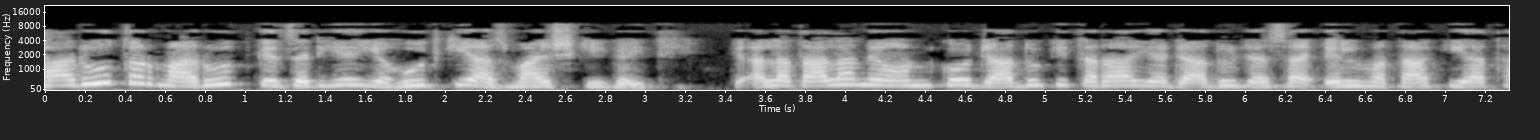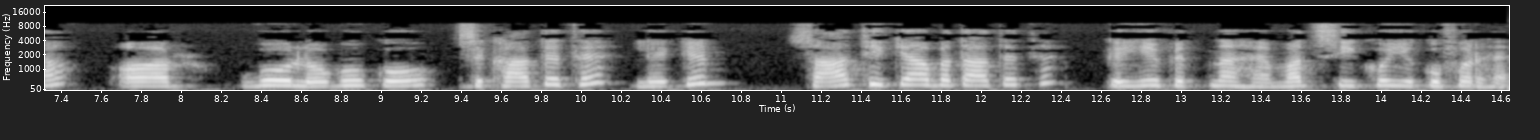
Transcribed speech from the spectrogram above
ہاروت اور ماروت کے ذریعے یہود کی آزمائش کی گئی تھی کہ اللہ تعالیٰ نے ان کو جادو کی طرح یا جادو جیسا علم عطا کیا تھا اور وہ لوگوں کو سکھاتے تھے، لیکن ساتھ ہی کیا بتاتے تھے کہ یہ فتنا ہے، مت سیکھو، یہ کفر ہے۔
